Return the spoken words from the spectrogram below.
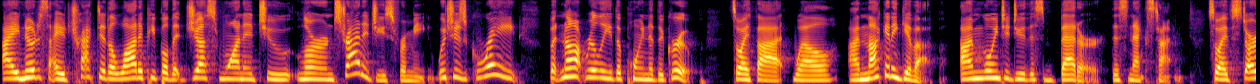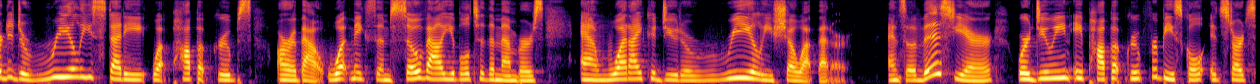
I noticed I attracted a lot of people that just wanted to learn strategies from me, which is great, but not really the point of the group. So I thought, well, I'm not going to give up. I'm going to do this better this next time. So I've started to really study what pop up groups are about, what makes them so valuable to the members, and what I could do to really show up better. And so this year, we're doing a pop up group for B School. It starts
